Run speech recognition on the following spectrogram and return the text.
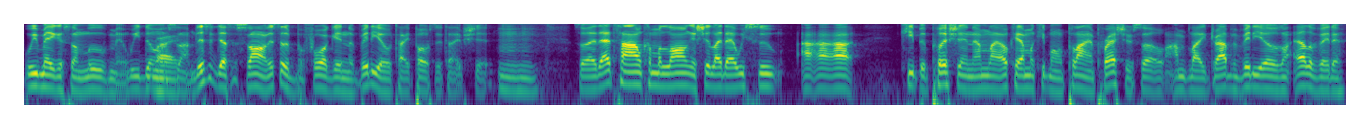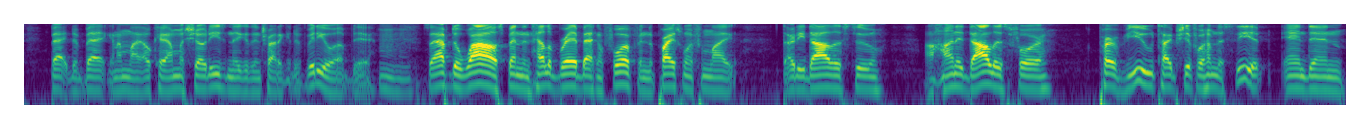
We making some movement. We doing Right. something. This is just a song. This is before getting the video type poster type shit. Mhm. So at that time, come along and shit like that, we suit. I, I, I keep it pushing. I'm like, okay, I'm gonna keep on applying pressure. So I'm like dropping videos on elevator back to back, and I'm like, okay, I'm gonna show these niggas and try to get a video up there. Mhm. So after a while, spending hella bread back and forth, and the price went from like thirty dollars to a hundred dollars for per view type shit for him to see it, and then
